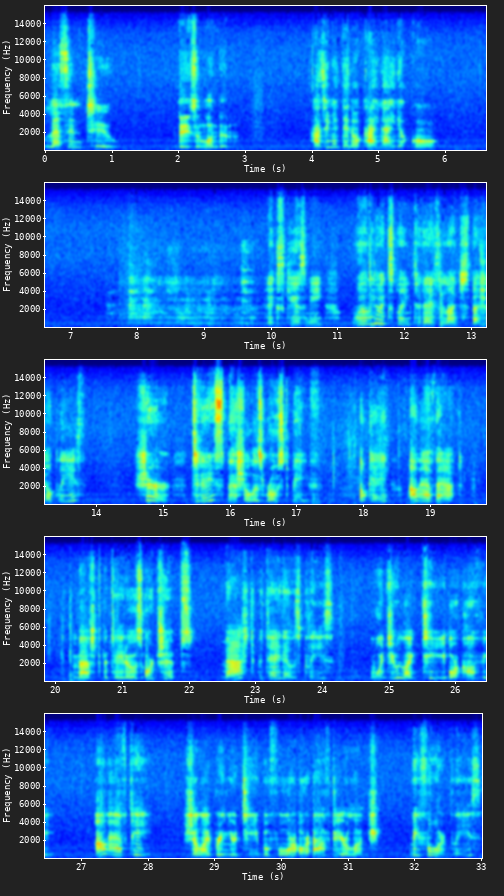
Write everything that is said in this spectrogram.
Lesson 2 Days in London. 初めての海外旅行 Excuse me, will you explain today's lunch special, please? Sure, today's special is roast beef. Okay, I'll have that. Mashed potatoes or chips? Mashed potatoes, please. Would you like tea or coffee? I'll have tea. Shall I bring your tea before or after your lunch? Before, please.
